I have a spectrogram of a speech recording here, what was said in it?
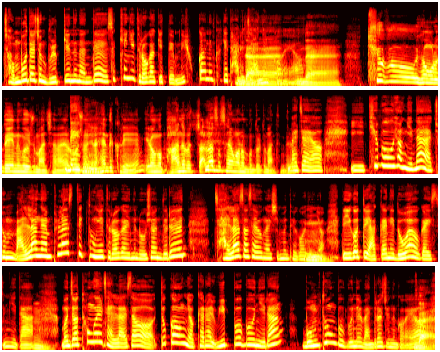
전보다 좀 묽기는 한데 스킨이 들어갔기 때문에 효과는 크게 다르지 네. 않을 거예요. 네. 튜브형으로 돼 있는 거 요즘 많잖아요. 네네. 로션이나 핸드크림 이런 거 반으로 잘라서 사용하는 분들도 많던데요. 맞아요. 이 튜브형이나 좀 말랑한 플라스틱 통에 들어가 있는 로션들은 잘라서 사용하시면 되거든요. 음. 근데 이것도 약간의 노하우가 있습니다. 음. 먼저 통을 잘라서 뚜껑 역할을 할 윗부분이랑 몸통 부분을 만들어주는 거예요. 네.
